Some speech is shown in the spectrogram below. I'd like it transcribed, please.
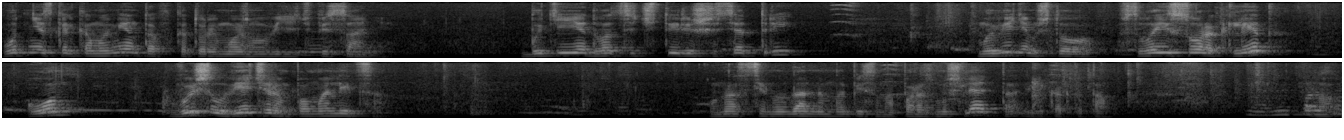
Вот несколько моментов, которые можно увидеть в Писании. Бытие 24.63 мы видим, что в свои 40 лет он вышел вечером помолиться. У нас в синодальном написано поразмышлять, да, или как-то там. Но,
